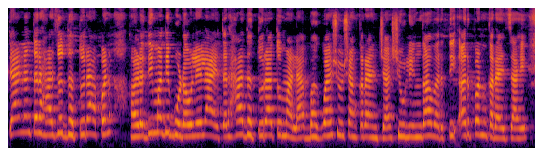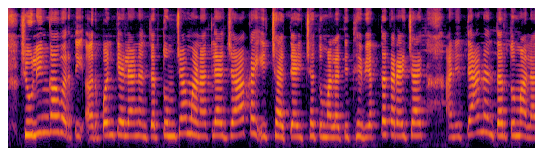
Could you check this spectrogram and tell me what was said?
त्यानंतर हा जो धतुरा आपण हळदीमध्ये बुडवलेला आहे तर हा धतुरा तुम्हाला भगवान शिवशंकरांच्या शिवलिंगावरती अर्पण करायचा आहे. शिवलिंगावरती अर्पण केल्यानंतर तुमच्या मनात मनातल्या ज्या काही इच्छा आहेत त्या इच्छा तुम्हाला तिथे व्यक्त करायच्या आहेत आणि त्यानंतर तुम्हाला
